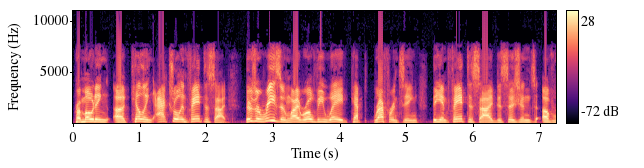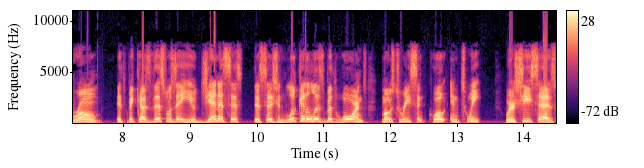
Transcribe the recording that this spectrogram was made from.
promoting uh, killing actual infanticide. There's a reason why Roe v. Wade kept referencing the infanticide decisions of Rome. It's because this was a eugenicist decision. Look at Elizabeth Warren's most recent quote and tweet where she says,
